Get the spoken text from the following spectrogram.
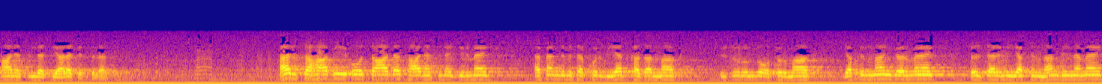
hanesinde ziyaret ettiler. Her sahabi o saadet hanesine girmek, Efendimiz'e kurbiyet kazanmak, huzurunda oturmak, yakından görmek, sözlerini yakından dinlemek,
